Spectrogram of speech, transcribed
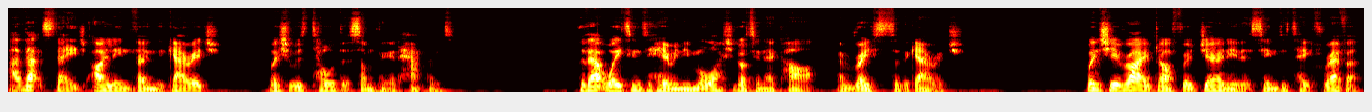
At that stage, Eileen phoned the garage, where she was told that something had happened. Without waiting to hear any more, she got in her car and raced to the garage. When she arrived after a journey that seemed to take forever,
